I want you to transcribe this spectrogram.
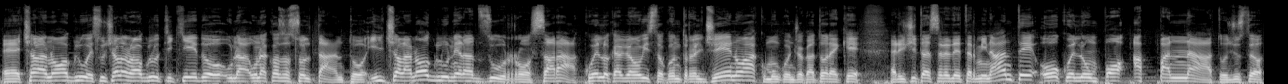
eh, Cialanoglu e su Cialanoglu ti chiedo una, una cosa soltanto, il Cialanoglu nerazzurro sarà quello che abbiamo visto contro il Genoa, comunque un giocatore che è riuscito a essere determinante, o quello un po' appannato, giusto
